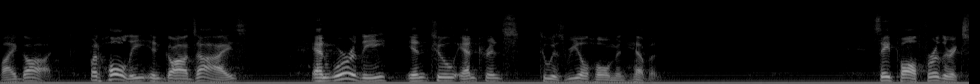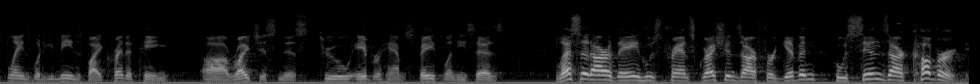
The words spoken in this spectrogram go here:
by God, but holy in God's eyes and worthy into entrance to his real home in heaven. St. Paul further explains what he means by crediting uh, righteousness through Abraham's faith when he says, Blessed are they whose transgressions are forgiven, whose sins are covered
